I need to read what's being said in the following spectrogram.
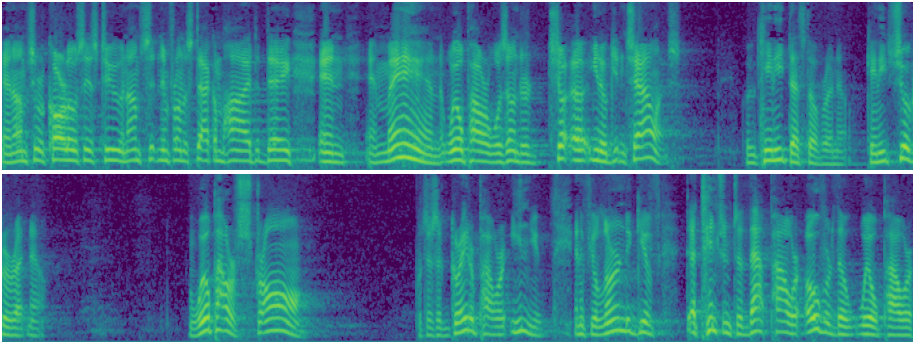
and I'm sure Carlos is too, and I'm sitting in front of Stack 'em High today, and, and man, willpower was under, uh, you know, getting challenged. We can't eat that stuff right now. Can't eat sugar right now. Willpower is strong, but there's a greater power in you. And if you learn to give attention to that power over the willpower,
